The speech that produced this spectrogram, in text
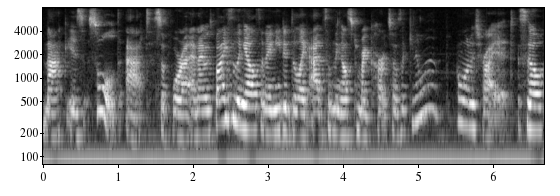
MAC is sold at Sephora and I was buying something else and I needed to like add something else to my cart so I was like, you know what, I want to try it. So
